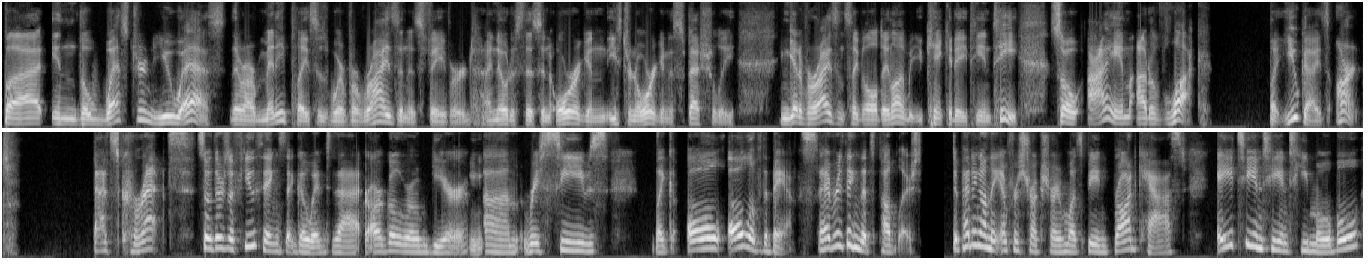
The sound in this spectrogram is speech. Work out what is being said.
But in the Western US, there are many places where Verizon is favored. I noticed this in Oregon, Eastern Oregon especially. You can get a Verizon signal all day long, but you can't get AT&T. So I am out of luck, but you guys aren't. That's correct. So there's a few things that go into that. our goRoam Gear mm-hmm. um, receives like all all of the bands, everything that's published depending on the infrastructure and what's being broadcast at&t and t-mobile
